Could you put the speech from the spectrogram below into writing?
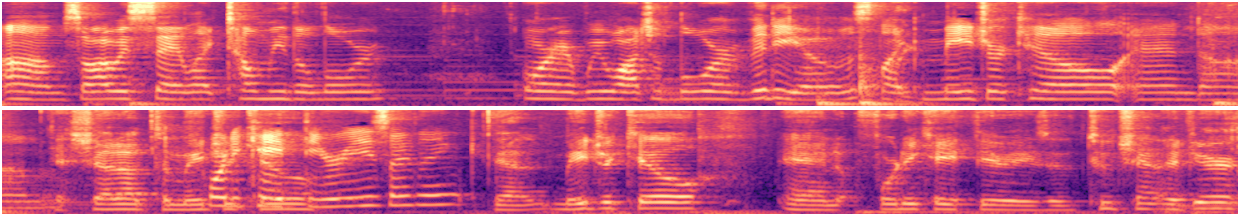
Um, so I always say like, tell me the lore. Or we watch lore videos like Major Kill and um, Yeah, shout out to Major 40k Kill. Theories, I think. Yeah, Major Kill and 40k Theories are the two channels. If you're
